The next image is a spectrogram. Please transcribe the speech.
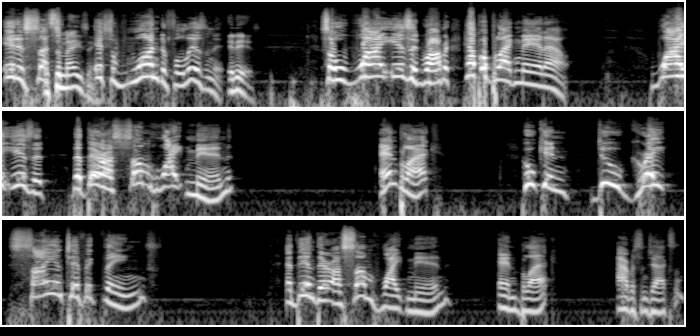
It is such. It's amazing. It's wonderful, isn't it? It is. So why is it, Robert? Help a black man out. Why is it that there are some white men and black who can do great scientific things, and then there are some white men and black, Iverson Jackson,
